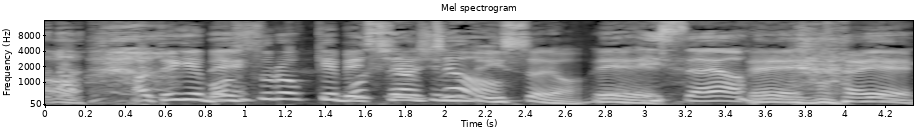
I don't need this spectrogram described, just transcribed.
어, 아 되게 네. 멋스럽게 매치하시는? 분도 있어요. 네, 예. 있어요. 예. 예.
